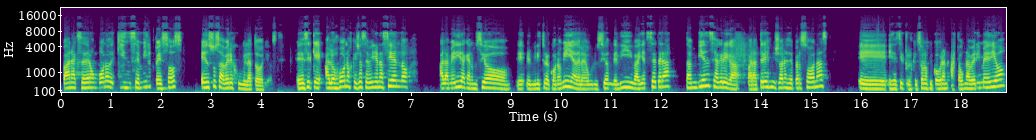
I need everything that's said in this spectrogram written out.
van a acceder a un bono de 15 mil pesos en sus haberes jubilatorios. Es decir, que a los bonos que ya se venían haciendo, a la medida que anunció eh, el ministro de Economía de la evolución del IVA y etcétera, también se agrega para 3 millones de personas, eh, es decir, que los que son los que cobran hasta un haber y medio,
